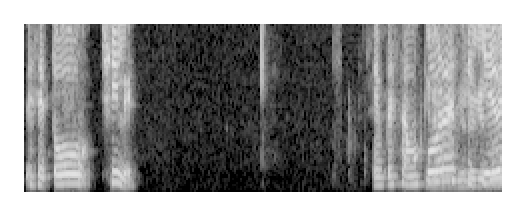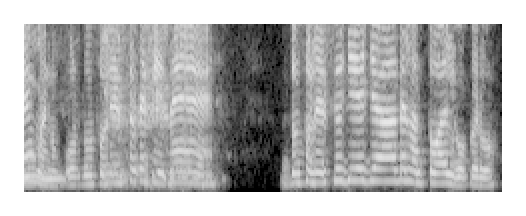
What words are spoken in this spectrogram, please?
desde todo Chile. Empezamos por, si quieren, bueno, por Don Solercio que tiene, Don Solercio ya, ya adelantó algo, pero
